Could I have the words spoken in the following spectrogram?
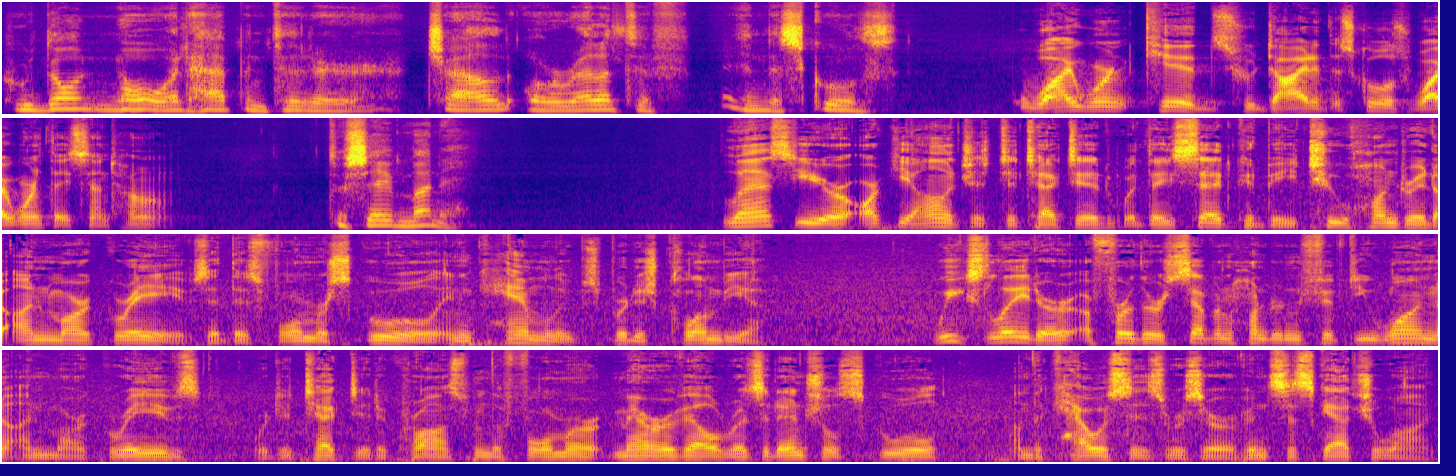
who don't know what happened to their child or relative in the schools Why weren't kids who died at the schools, why weren't they sent home? to save money. Last year, archaeologists detected what they said could be 200 unmarked graves at this former school in Kamloops, British Columbia. Weeks later, a further 751 unmarked graves were detected across from the former Marieval Residential School on the Cowessess Reserve in Saskatchewan.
